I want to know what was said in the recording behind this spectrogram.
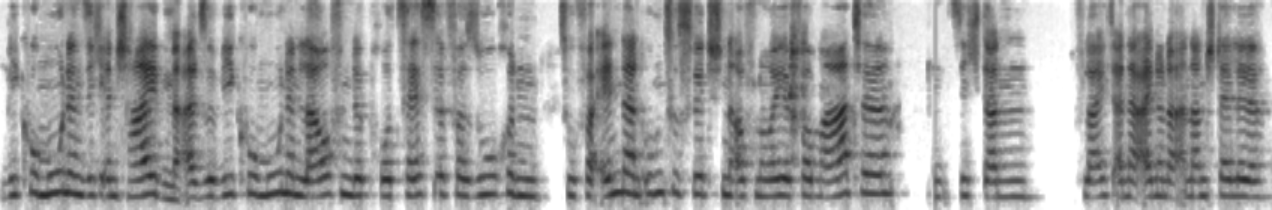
wie Kommunen sich entscheiden, also wie Kommunen laufende Prozesse versuchen zu verändern, umzuswitchen auf neue Formate und sich dann vielleicht an der einen oder anderen Stelle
